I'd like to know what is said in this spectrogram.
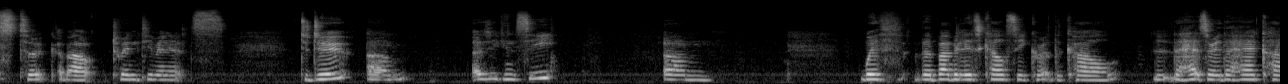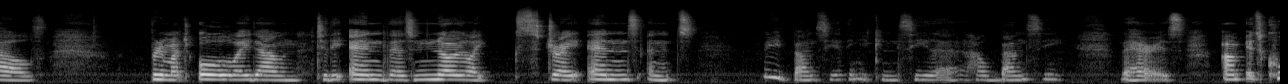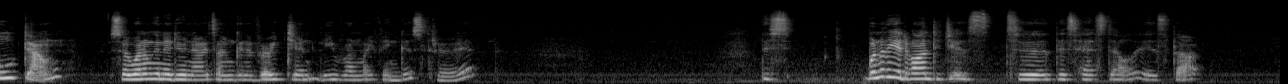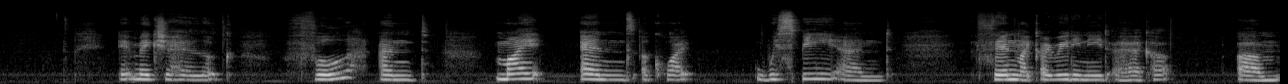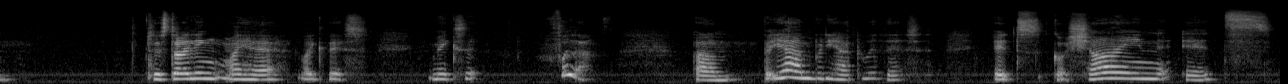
This took about 20 minutes to do. Um, as you can see, um, with the Babyliss Curl Secret, the curl, the hair, sorry, the hair curls pretty much all the way down to the end. There's no like straight ends and it's really bouncy. I think you can see there how bouncy the hair is. Um, it's cooled down so what I'm going to do now is I'm going to very gently run my fingers through it. This, one of the advantages to this hairstyle is that it makes your hair look full and my ends are quite wispy and thin like I really need a haircut um, so styling my hair like this makes it fuller. Um, but yeah, I'm pretty happy with this. It's got shine, it's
